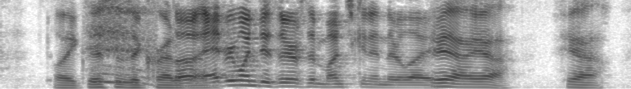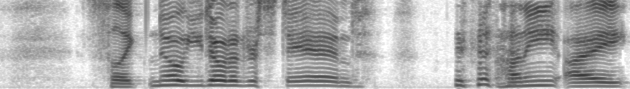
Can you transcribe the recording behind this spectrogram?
like this is incredible. Uh, everyone deserves a Munchkin in their life. Yeah, yeah, yeah. It's like, no, you don't understand, honey. I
